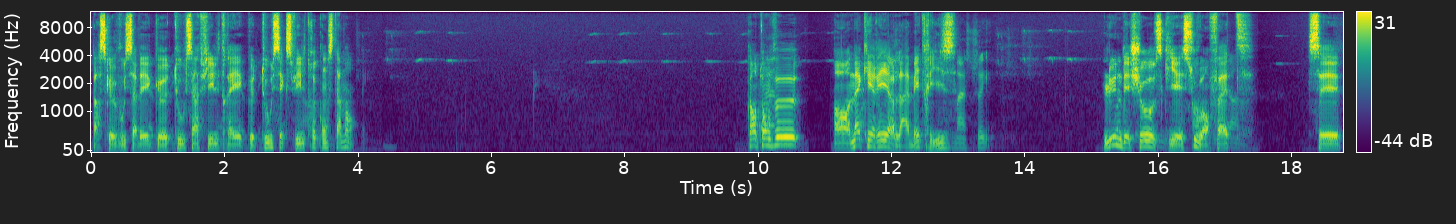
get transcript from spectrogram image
parce que vous savez que tout s'infiltre et que tout s'exfiltre constamment. Quand on veut en acquérir la maîtrise, l'une des choses qui est souvent faite, c'est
